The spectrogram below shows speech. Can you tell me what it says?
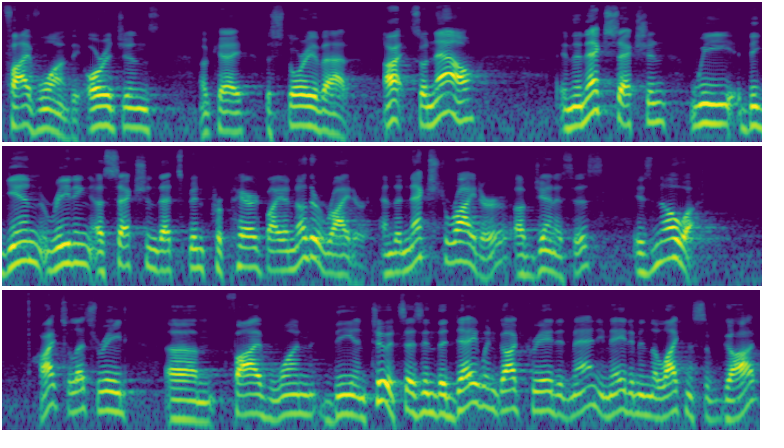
5 1, the origins, okay, the story of Adam. All right, so now in the next section, we begin reading a section that's been prepared by another writer. And the next writer of Genesis is Noah. All right, so let's read um, 5, 1b and 2. It says, In the day when God created man, He made him in the likeness of God.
